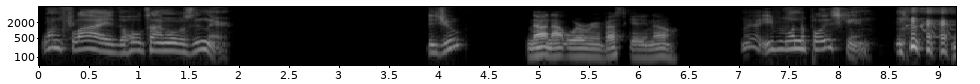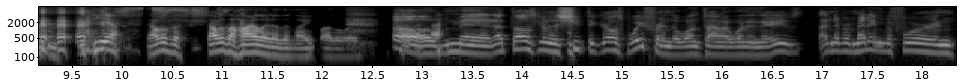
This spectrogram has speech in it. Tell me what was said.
one fly the whole time I was in there. Did you? No, not where we're investigating. No. Yeah, even when the police came. yeah, that was a that was a highlight of the night, by the way. oh man, I thought I was going to shoot the girl's boyfriend the one time I went in there. He was I never met him before, and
